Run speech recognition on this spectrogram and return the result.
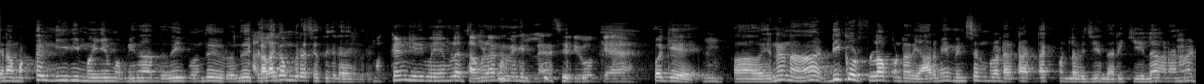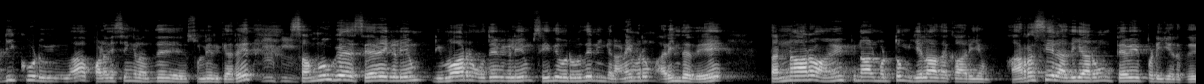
ஏன்னா மக்கள் நீதி மையம் அப்படின்னு இருந்தது. இப்ப வந்து இவர் வந்து கழகம்ங்கிற சேர்த்துக்கிறாரு மக்கள் நீதி மையம்ல தமிழகமே இல்ல. சரி ஓகே. ஓகே. என்னன்னா டீகோட் ஃபுல்லா பண்றாரு. யாருமே மென்ஷன் பண்ணல. டேரக்டா அட்டாக் பண்ணல விஜய் இந்த அறிக்கையில. ஆனா என்னன்னா டீகோடுவா பல விஷயங்களை வந்து சொல்லியிருக்காரு. சமூக சேவைகளையும் நிவாரண உதவிகளையும் செய்து வருவது நீங்கள் அனைவரும் அறிந்ததே. தன்னார்வ அமைப்பினால் மட்டும் இயலாத காரியம். அரசியல் அதிகாரமும் தேவைப்படுகிறது.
